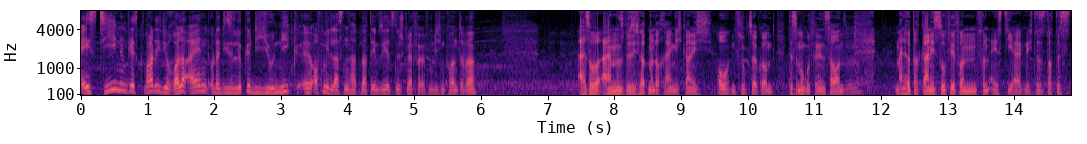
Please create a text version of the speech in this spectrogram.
Ace T nimmt jetzt quasi die Rolle ein oder diese Lücke, die Unique äh, offen gelassen hat, nachdem sie jetzt nicht mehr veröffentlichen konnte, wa? Also an sich hört man doch eigentlich gar nicht, oh, ein Flugzeug kommt. Das ist immer gut für den Sound. Man hört doch gar nicht so viel von, von AST eigentlich. Das ist doch das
